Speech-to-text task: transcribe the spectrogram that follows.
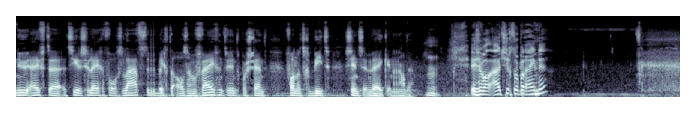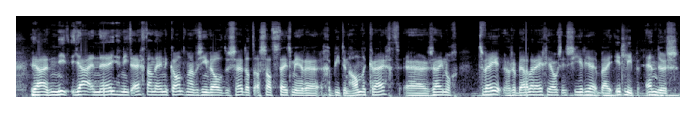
Nu heeft uh, het Syrische leger volgens laatste berichten al zo'n 25% van het gebied sinds een week in handen. Hm. Is er wel uitzicht op een einde? Ja, niet, ja en nee. Niet echt aan de ene kant. Maar we zien wel dus, hè, dat Assad steeds meer uh, gebied in handen krijgt. Er zijn nog twee rebellenregio's in Syrië. Bij Idlib en dus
